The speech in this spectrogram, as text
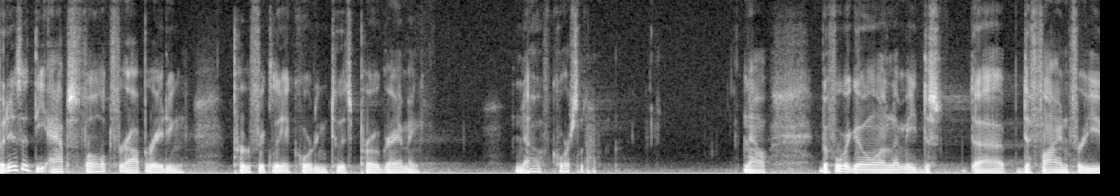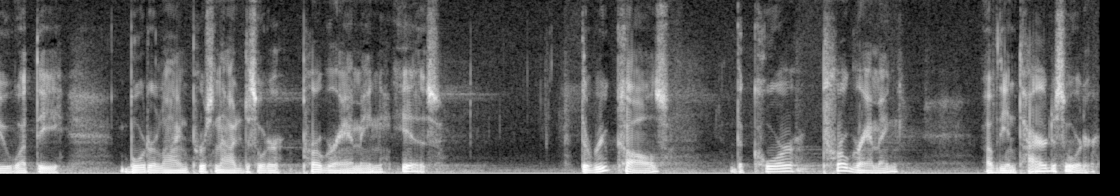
But is it the app's fault for operating perfectly according to its programming? No, of course not. Now, before we go on, let me just uh, define for you what the borderline personality disorder programming is. The root cause the core programming of the entire disorder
